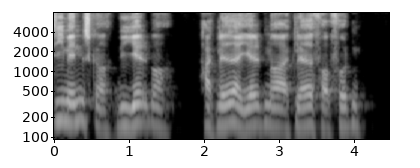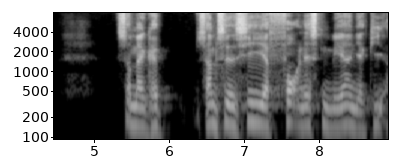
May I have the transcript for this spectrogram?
De mennesker, vi hjælper, har glæde af hjælpen og er glade for at få den. Så man kan samtidig sige, at jeg får næsten mere, end jeg giver.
